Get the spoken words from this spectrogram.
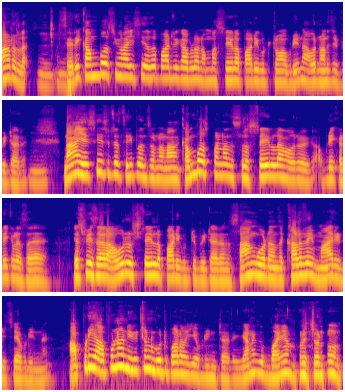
பாடலை. சரி கம்போசிங் ஐசி ஏதோ பாடிருக்காப்புல நம்ம ஸ்டைலில் பாடி கொடுத்தோம் அப்படின்னு அவர் நினச்சிட்டு போயிட்டாரு. நான் எஸ்பி கிட்ட திருப்பி வந்து சொன்னேன் நான் கம்போஸ் பண்ண அந்த சில ஸ்டைல்லாம் அவர் அப்படியே கிடைக்கல சார் எஸ்பி சார் அவரு ஸ்டைலில் பாடி கொடுத்து போயிட்டாரு. அந்த சாங்கோட அந்த கலரே மாறிடுச்சு அப்படின்னு. அப்படியே அப்படின்னா நீ ரிட்டர்ன் கூட்டு பாட வை அப்படின்ட்டாரு. எனக்கு பயம் அவர் சொன்னோன்னு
